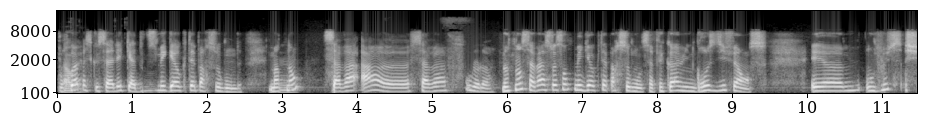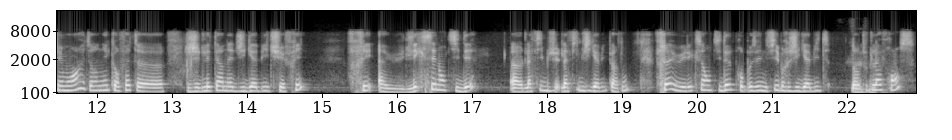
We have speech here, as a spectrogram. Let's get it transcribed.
Pourquoi? Ah Parce que ça allait qu'à 12 mégaoctets par seconde. Maintenant, mhm. ça va à euh, ça va Maintenant, ça va à 60 mégaoctets par seconde. Ça fait quand même une grosse différence. Et euh, en plus, chez moi, étant donné qu'en fait, euh, j'ai de l'Ethernet gigabit chez Free, Free a eu l'excellente idée, de la fibre, la fibre gigabit, pardon. Free a eu l'excellente idée de proposer une fibre gigabit dans toute la France,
